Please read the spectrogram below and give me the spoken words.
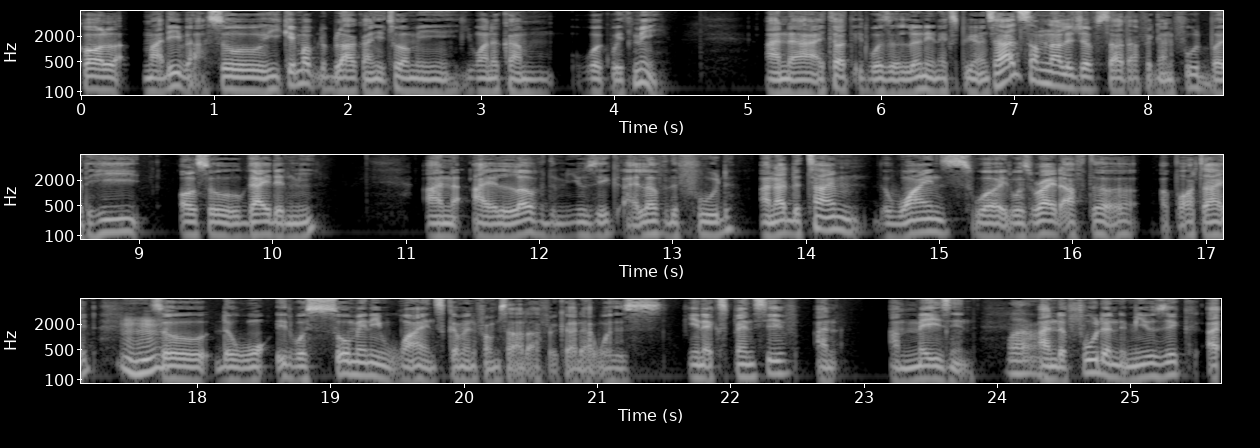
called Madiba. So he came up the block and he told me, "You want to come work with me?" and uh, I thought it was a learning experience. I had some knowledge of South African food, but he also guided me, and I loved the music. I loved the food, and at the time, the wines were. It was right after apartheid, so the it was so many wines coming from South Africa that was inexpensive and amazing. Wow. And the food and the music, I,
